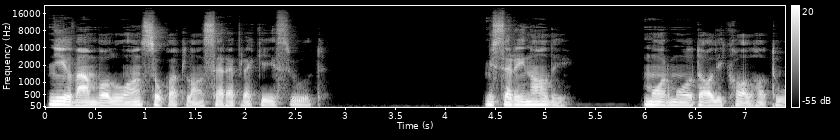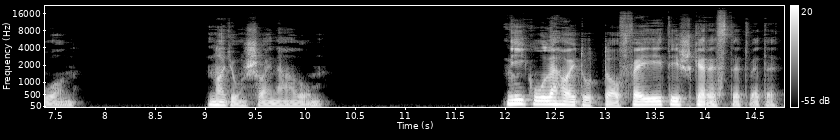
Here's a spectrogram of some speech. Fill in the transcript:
nyilvánvalóan szokatlan szerepre készült. Mr. Rinaldi? mormolta alig hallhatóan. Nagyon sajnálom. Níkó lehajtotta a fejét és keresztet vetett.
